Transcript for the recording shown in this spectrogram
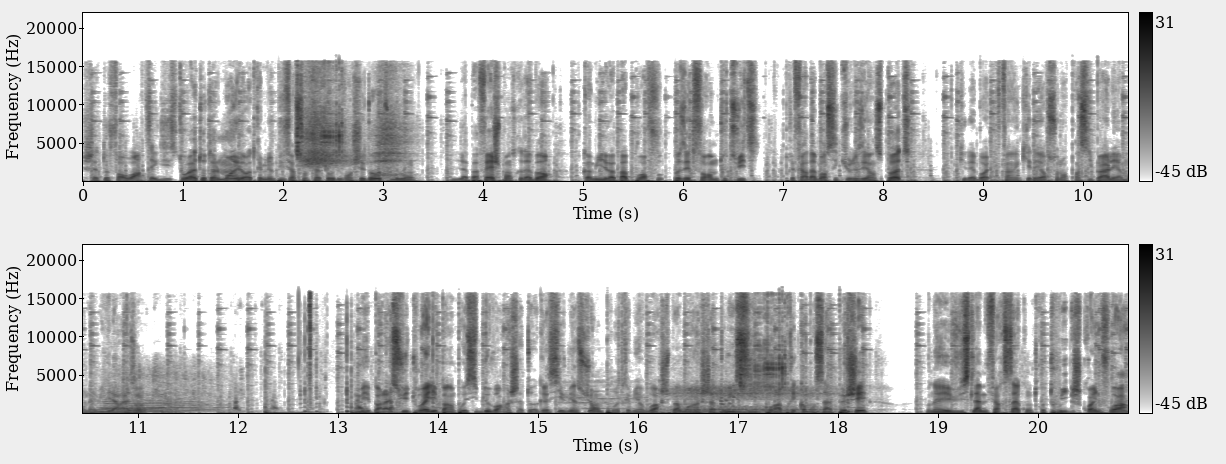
Château forward, ça existe, ouais, totalement. Il aurait très bien pu faire son château devant chez d'autres, mais bon, il l'a pas fait. Je pense que d'abord, comme il va pas pouvoir poser de forum tout de suite, il préfère d'abord sécuriser un spot, qui est d'ailleurs son ordre principal, et à mon avis, il a raison. Mais par la suite, ouais, il est pas impossible de voir un château agressif, bien sûr. On pourrait très bien voir, je sais pas moi, un château ici pour après commencer à pêcher. On avait vu Slam faire ça contre Twig, je crois, une fois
